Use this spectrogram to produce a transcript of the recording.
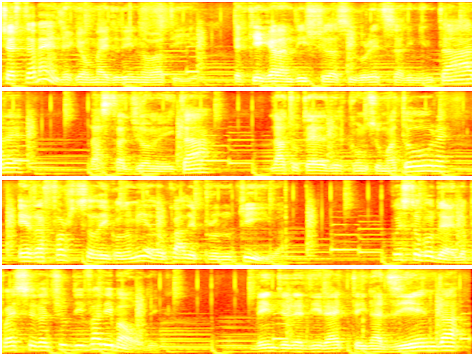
Certamente che è un metodo innovativo perché garantisce la sicurezza alimentare, la stagionalità, la tutela del consumatore e rafforza l'economia locale e produttiva. Questo modello può essere raggiunto in vari modi, vendite dirette in azienda,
